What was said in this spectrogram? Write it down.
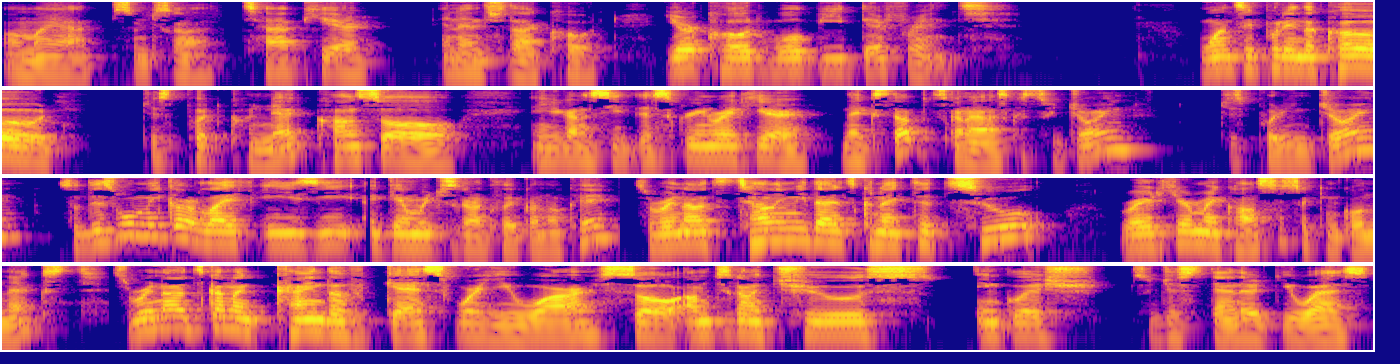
on my app. So I'm just gonna tap here and enter that code. Your code will be different. Once I put in the code, just put connect console and you're gonna see this screen right here. Next up, it's gonna ask us to join. Just put in join. So this will make our life easy. Again, we're just gonna click on okay. So right now it's telling me that it's connected to right here my console so I can go next. So right now it's gonna kind of guess where you are. So I'm just gonna choose English, so just standard US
